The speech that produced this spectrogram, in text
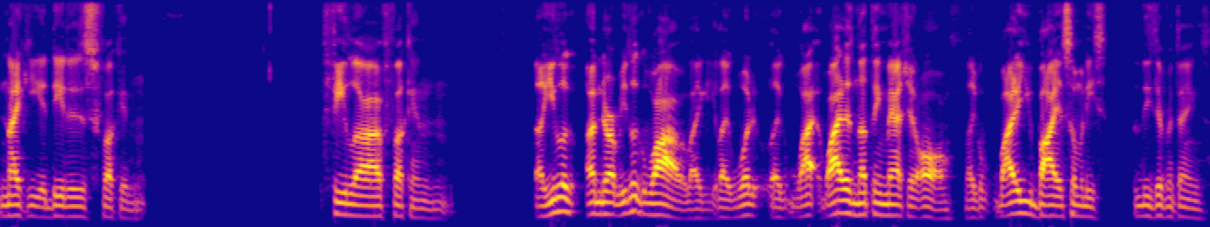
Nike, Adidas, fucking Fila, fucking like you look Under you look wild. Like like what like why why does nothing match at all? Like why do you buy so many these different things?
